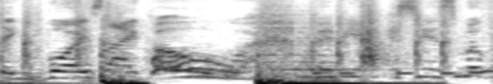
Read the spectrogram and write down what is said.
sick boys like, oh, maybe I can see this movie.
